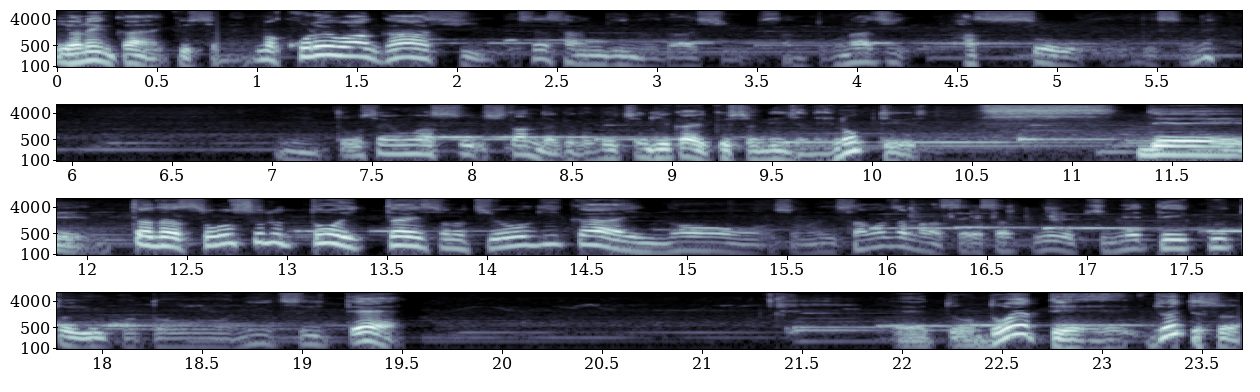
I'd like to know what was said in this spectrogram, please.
4年間行く必要ない。まあ、これはガーシーですね、参議院のガーシーさんと同じ発想ですよね。うん、当選はしたんだけど、別に議会行く必要ないんじゃねえの？っていう。で、ただそうすると、一体その地方議会のさまざまな政策を決めていくということについて、えーと、どうやって、どうやってそ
